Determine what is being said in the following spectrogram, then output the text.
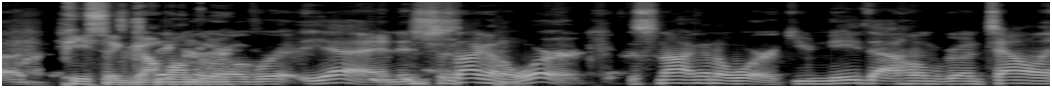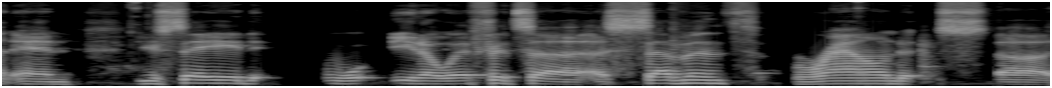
a, a Piece of gum on there. over it. Yeah and it's just not going to work. It's not going to work. You need that homegrown talent and you say you know if it's a, a seventh round uh,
